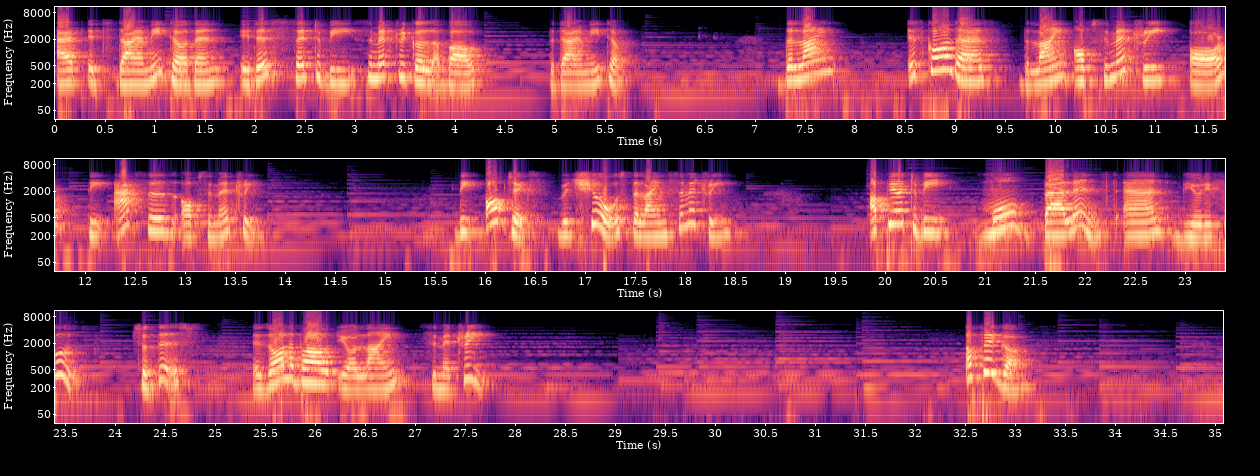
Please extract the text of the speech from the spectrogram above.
at its diameter then it is said to be symmetrical about the diameter. The line is called as the line of symmetry or the axis of symmetry. The objects which shows the line symmetry appear to be more balanced and beautiful. So this is all about your line symmetry. A figure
